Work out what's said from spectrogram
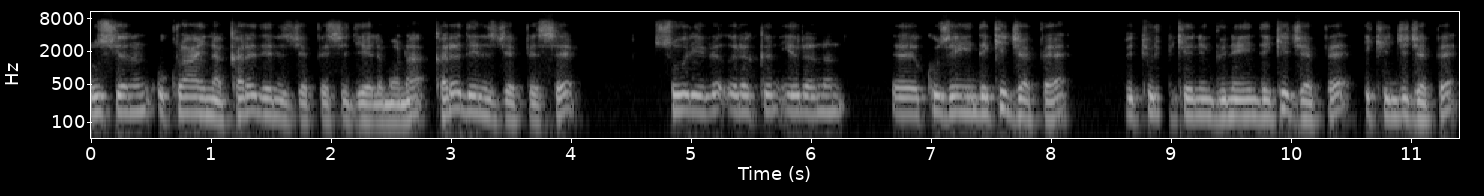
Rusya'nın Ukrayna Karadeniz cephesi diyelim ona. Karadeniz cephesi, Suriye ve Irak'ın İran'ın e, kuzeyindeki cephe ve Türkiye'nin güneyindeki cephe, ikinci cephe.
